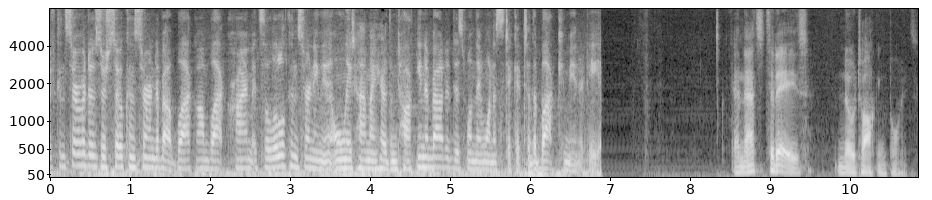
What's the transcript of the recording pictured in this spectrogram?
If conservatives are so concerned about black on black crime, it's a little concerning. The only time I hear them talking about it is when they want to stick it to the black community. And that's today's No Talking Points.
